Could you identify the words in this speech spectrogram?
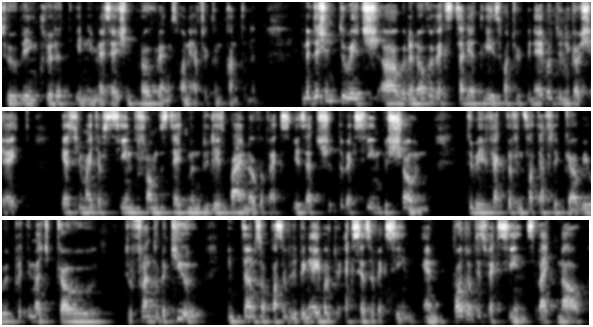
to be included in immunization programs on the African continent. In addition to which, uh, with the Novavax study at least, what we've been able to negotiate, as you might have seen from the statement released by Novavax, is that should the vaccine be shown to be effective in South Africa, we would pretty much go to the front of the queue in terms of possibly being able to access a vaccine. And both of these vaccines right now,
